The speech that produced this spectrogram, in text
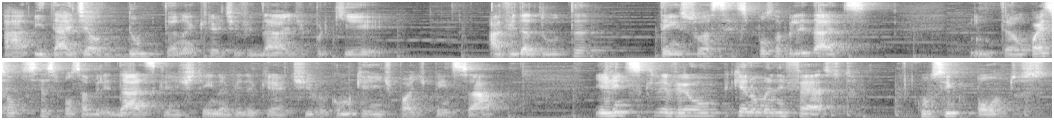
a idade adulta na criatividade? Porque a vida adulta tem suas responsabilidades. Então, quais são as responsabilidades que a gente tem na vida criativa? Como que a gente pode pensar? E a gente escreveu um pequeno manifesto com cinco pontos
